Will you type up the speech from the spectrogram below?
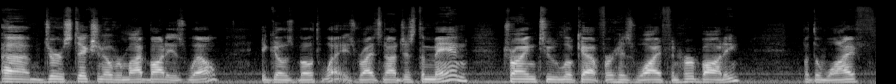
um, jurisdiction over my body as well? It goes both ways, right? It's not just the man trying to look out for his wife and her body, but the wife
